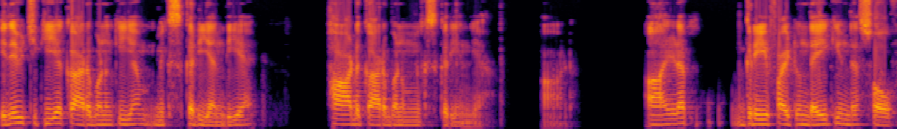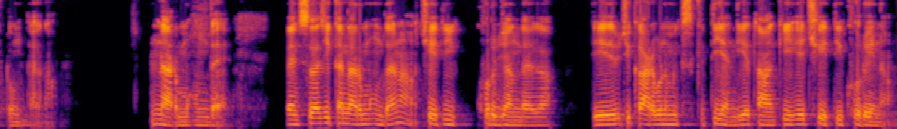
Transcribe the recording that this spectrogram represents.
ਇਹਦੇ ਵਿੱਚ ਕੀ ਹੈ? ਕਾਰਬਨ ਕੀ ਹੈ? ਮਿਕਸ ਕਰੀ ਜਾਂਦੀ ਹੈ। ਹਾਰਡ ਕਾਰਬਨ ਮਿਕਸ ਕਰੀ ਜਾਂਦੀ ਹੈ। ਹਾਰਡ। ਆ ਜਿਹੜਾ ਗ੍ਰੇਫਾਈਟ ਹੁੰਦਾ, ਇਹ ਕੀ ਹੁੰਦਾ? ਸੌਫਟ ਹੁੰਦਾ ਹੈਗਾ। ਨਰਮ ਹੁੰਦਾ ਹੈ। ਪੈਨਸਲ ਦਾ ਸਿੱਕਾ ਨਰਮ ਹੁੰਦਾ ਨਾ, ਛੇਤੀ ਖੁਰ ਜਾਂਦਾ ਹੈਗਾ। ਤੇ ਇਹਦੇ ਵਿੱਚ ਕਾਰਬਨ ਮਿਕਸ ਕੀਤੀ ਜਾਂਦੀ ਹੈ ਤਾਂ ਕਿ ਇਹ ਛੇਤੀ ਖੁਰੇ ਨਾ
